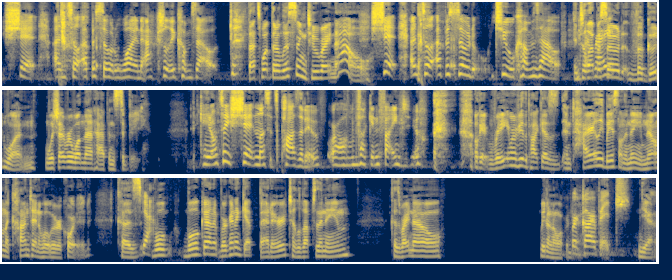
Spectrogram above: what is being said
shit until episode one actually comes out. That's what they're listening to right now. shit until episode two comes out. Until All right? episode the good one, whichever one that happens to be. Okay, don't say shit unless it's positive or I'll fucking find you. Okay, rate and review the podcast is entirely based on the name, not on the content of what we recorded. Because Yeah. we'll we're gonna we're gonna get better to live up to the name, because right now we don't know what we're, We're doing. garbage. yeah,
